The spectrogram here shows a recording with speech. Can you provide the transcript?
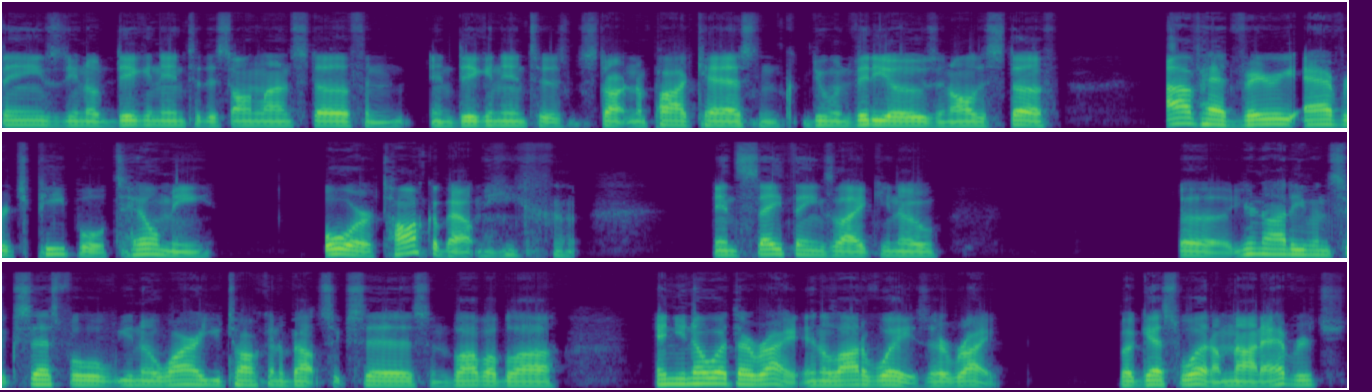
things, you know, digging into this online stuff and and digging into starting a podcast and doing videos and all this stuff, I've had very average people tell me or talk about me and say things like, you know, uh, you're not even successful, you know, why are you talking about success and blah blah blah. And you know what? They're right in a lot of ways. They're right. But guess what? I'm not average.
